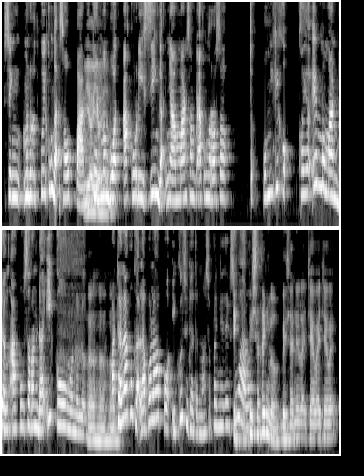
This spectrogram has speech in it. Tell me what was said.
sing menurutku itu nggak sopan Iya, dan iya, iya. membuat aku risih, nggak nyaman sampai aku ngerasa cok wong iki kok kayak eh memandang aku serendah iku ngono lho. Padahal aku gak lapo-lapo, iku sudah termasuk pelecehan Eh, seksual. tapi sering loh biasanya like cewek-cewek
